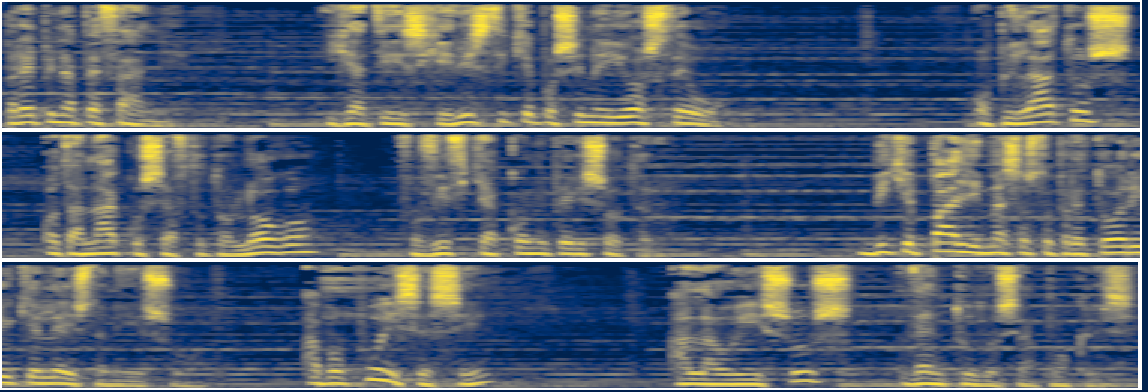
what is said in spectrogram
πρέπει να πεθάνει γιατί ισχυρίστηκε πως είναι Υιός Θεού». Ο Πιλάτος όταν άκουσε αυτό το λόγο φοβήθηκε ακόμη περισσότερο. Μπήκε πάλι μέσα στο πρετόριο και λέει στον Ιησού «Από πού είσαι εσύ» αλλά ο Ιησούς δεν του έδωσε απόκριση.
